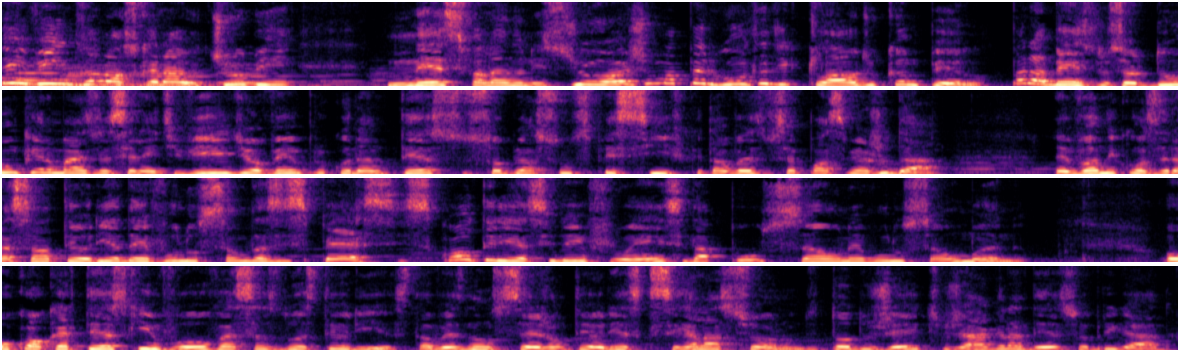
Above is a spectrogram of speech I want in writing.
Bem-vindos ao nosso canal YouTube. Nesse Falando Nisso de hoje, uma pergunta de Cláudio Campelo. Parabéns, professor Dunker, mais um excelente vídeo. Eu venho procurando textos sobre um assunto específico e talvez você possa me ajudar. Levando em consideração a teoria da evolução das espécies, qual teria sido a influência da pulsão na evolução humana? Ou qualquer texto que envolva essas duas teorias. Talvez não sejam teorias que se relacionam. De todo jeito, já agradeço e obrigado.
